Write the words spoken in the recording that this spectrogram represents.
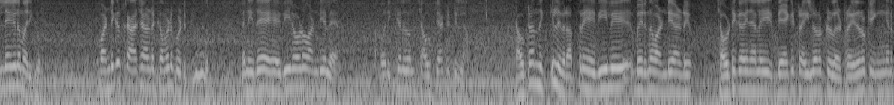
ഇല്ലെങ്കിലും മരിക്കും. വണ്ടിക്ക് സ്ക്രാച്ച് ആണെടുക്കാൻ വേണ്ടി പൊട്ടിപ്പിക്കും. പിന്നെ ഇതേ ഹെവി ലോഡ് വണ്ടിയല്ലേ? അപ്പോൾ ഒരിക്കലും ഇതൊന്നും ചവിട്ടിയാൽ കിട്ടില്ല ചവിട്ടാൻ നിൽക്കില്ല ഇവർ അത്ര ഹെവിയിൽ വരുന്ന വണ്ടിയാണ്ട് ചവിട്ടി കഴിഞ്ഞാൽ ഈ ബാഗ് ട്രെയിലറൊക്കെ ഉള്ളത്. ട്രെയിലറൊക്കെ ഇങ്ങനെ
